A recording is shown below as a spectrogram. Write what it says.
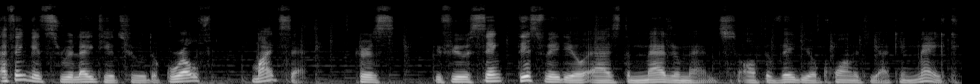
I think it's related to the growth mindset because if you think this video as the measurement of the video quality I can make,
